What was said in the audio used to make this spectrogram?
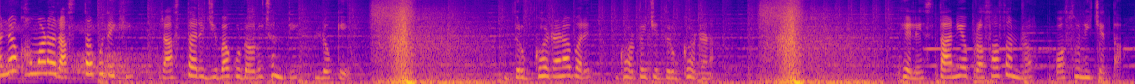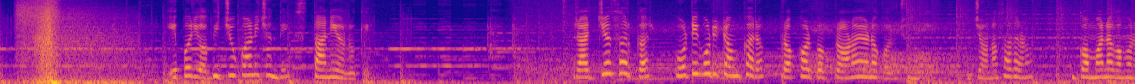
ଖାଲଖମାଣ ରାସ୍ତାକୁ ଦେଖି ରାସ୍ତାରେ ଯିବାକୁ ଡରୁଛନ୍ତି ଲୋକେ ଦୁର୍ଘଟଣା ପରେ ଘଟୁଛି ଦୁର୍ଘଟଣା ହେଲେ ସ୍ଥାନୀୟ ପ୍ରଶାସନର ପଶୁନି ଚେତା ଏପରି ଅଭିଯୋଗ ଆଣିଛନ୍ତି ସ୍ଥାନୀୟ ଲୋକେ ରାଜ୍ୟ ସରକାର କୋଟି କୋଟି ଟଙ୍କାର ପ୍ରକଳ୍ପ ପ୍ରଣୟନ କରୁଛନ୍ତି ଜନସାଧାରଣ ଗମନାଗମନ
